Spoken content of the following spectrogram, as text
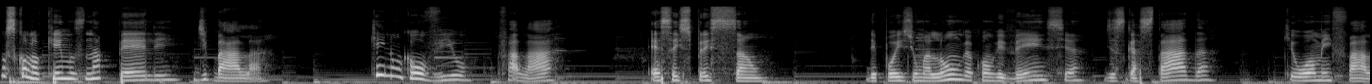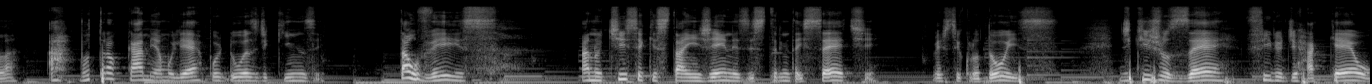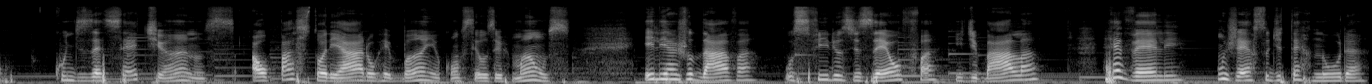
Nos coloquemos na pele de Bala. Quem nunca ouviu falar essa expressão depois de uma longa convivência desgastada que o homem fala: "Ah, vou trocar minha mulher por duas de quinze". Talvez a notícia que está em Gênesis 37, versículo 2, de que José, filho de Raquel, com 17 anos, ao pastorear o rebanho com seus irmãos, ele ajudava os filhos de Zelfa e de Bala, revele um gesto de ternura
